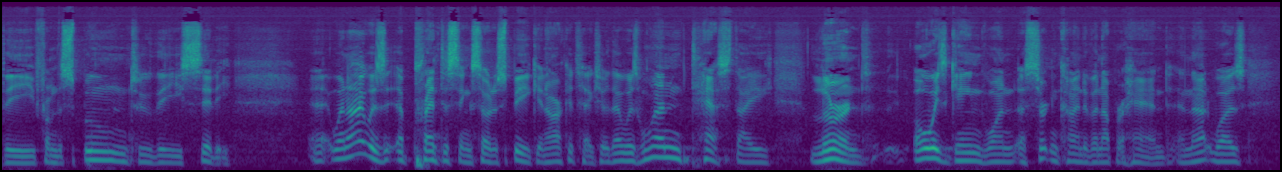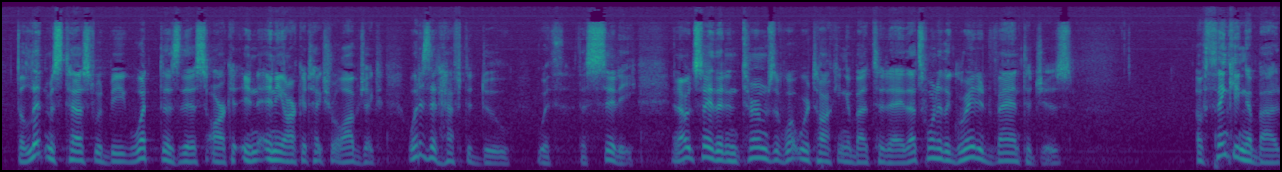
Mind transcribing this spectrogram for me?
the, from the spoon to the city. Uh, when I was apprenticing, so to speak, in architecture, there was one test I learned, always gained one a certain kind of an upper hand, and that was the litmus test would be what does this in any architectural object, what does it have to do with the city? And I would say that in terms of what we're talking about today, that's one of the great advantages of thinking about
